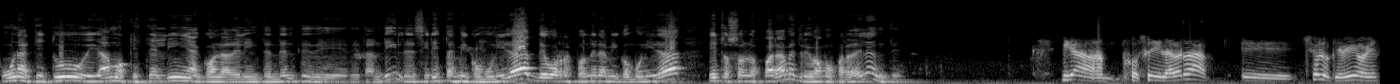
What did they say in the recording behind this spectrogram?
una actitud, digamos, que esté en línea con la del intendente de, de Tandil, de decir, esta es mi comunidad, debo responder a mi comunidad, estos son los parámetros y vamos para adelante. Mira, José, la verdad, eh, yo lo que veo es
